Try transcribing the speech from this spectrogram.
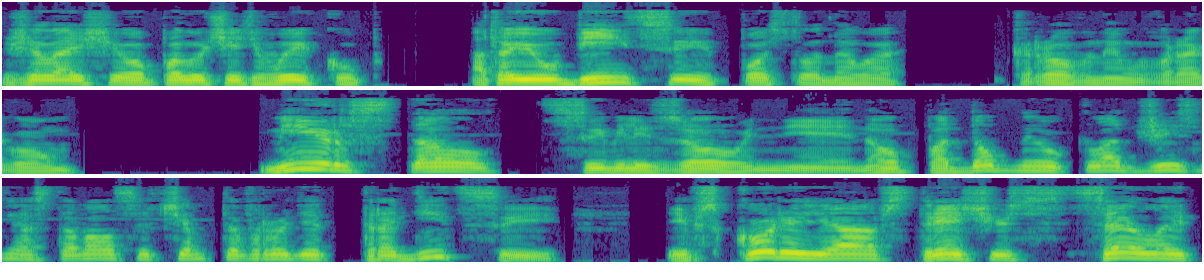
желающего получить выкуп, а то и убийцы, посланного кровным врагом. Мир стал цивилизованнее, но подобный уклад жизни оставался чем-то вроде традиции, и вскоре я встречусь с целой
